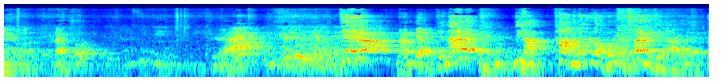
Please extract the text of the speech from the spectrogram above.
语了。来说，水。接那边，南边，接南边。你看他们这个绕口令全是接南边的。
